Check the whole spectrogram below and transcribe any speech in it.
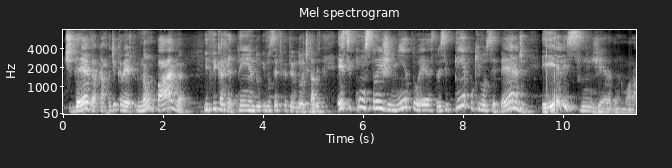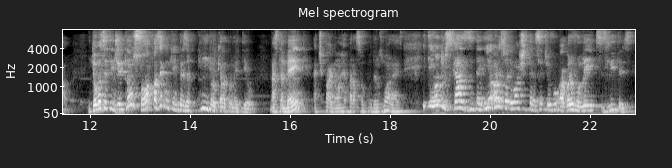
te deve a carta de crédito, não paga e fica retendo e você fica tendo dor de cabeça, esse constrangimento extra, esse tempo que você perde, ele sim gera dano moral. Então você tem direito não só a fazer com que a empresa cumpra o que ela prometeu, mas também a te pagar uma reparação por danos morais. E tem outros casos, e olha só, eu acho interessante, eu vou, agora eu vou ler esses líderes,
